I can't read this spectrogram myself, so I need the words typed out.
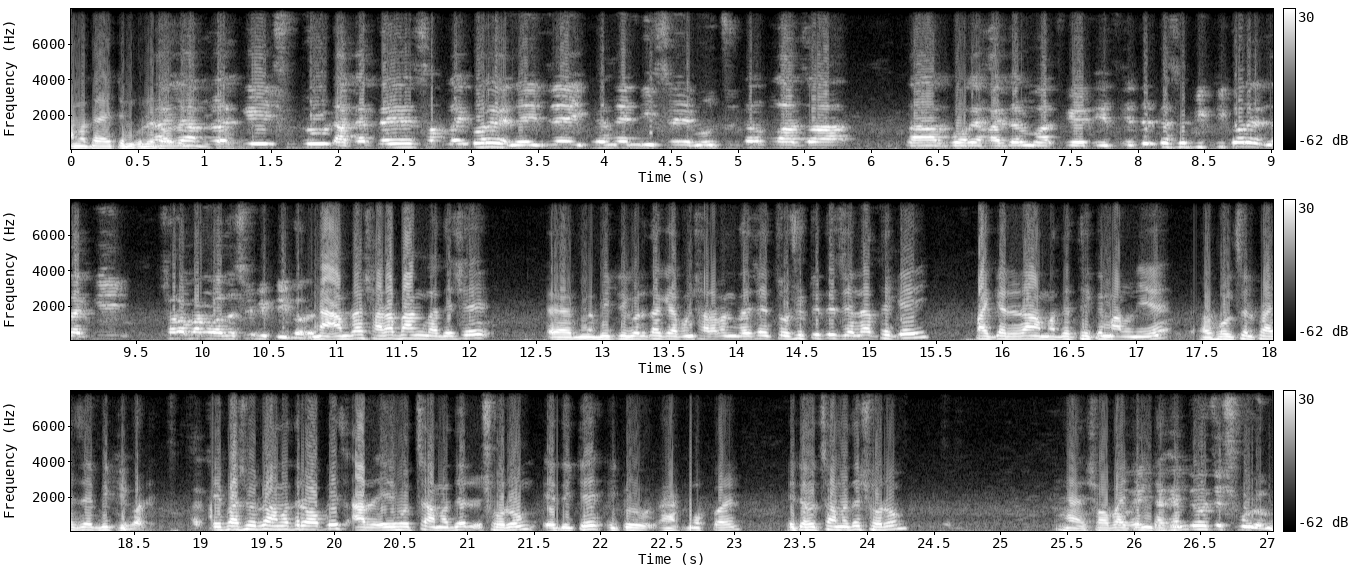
আমাদের আইটেমগুলো নিতে হবে। কি শুধু ঢাকাতে সাপ্লাই করেন? এই যে এখানে নিচে প্লাজা তারপরে হায়দার মার্কেট এদের কাছে বিক্রি করেন নাকি সারা বাংলাদেশে বিক্রি করেন? না আমরা সারা বাংলাদেশে বিক্রি করে থাকি এবং সারা বাংলাদেশের চৌষট্টিটি জেলা থেকেই পাইকারেরা আমাদের থেকে মাল নিয়ে হোলসেল প্রাইসে বিক্রি করে। এই পাশে হলো আমাদের অফিস আর এই হচ্ছে আমাদের শোরুম এদিকে একটু মুভ করেন। এটা হচ্ছে আমাদের শোরুম হ্যাঁ সব আইটেম দেখেন।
